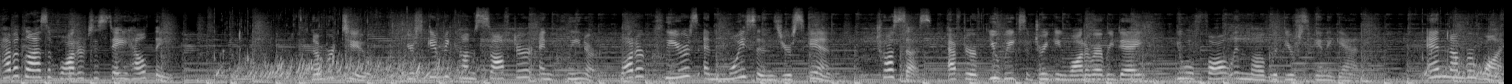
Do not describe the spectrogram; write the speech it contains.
Have a glass of water to stay healthy. Number two, your skin becomes softer and cleaner. Water clears and moistens your skin. Trust us, after a few weeks of drinking water every day, you will fall in love with your skin again. And number one,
